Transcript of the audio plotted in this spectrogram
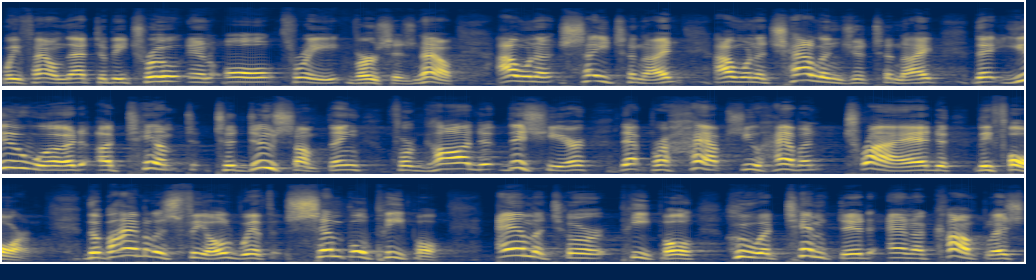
We found that to be true in all three verses. Now, I want to say tonight, I want to challenge you tonight that you would attempt to do something for God this year that perhaps you haven't tried before. The Bible is filled with simple people, amateur people who attempted and accomplished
